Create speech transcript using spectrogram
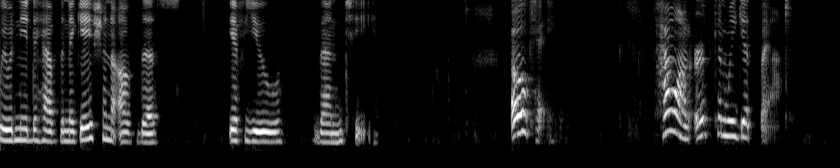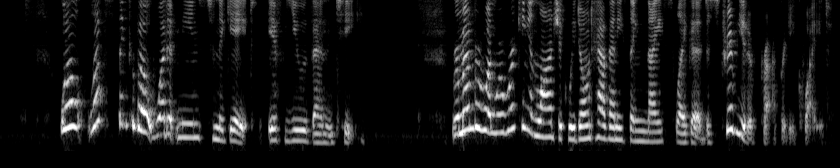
we would need to have the negation of this if U, then T. Okay. How on earth can we get that? Well, let's think about what it means to negate if u then t. Remember, when we're working in logic, we don't have anything nice like a distributive property quite.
